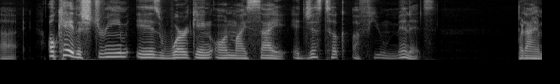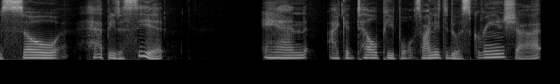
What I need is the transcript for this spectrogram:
Uh, okay, the stream is working on my site. It just took a few minutes, but I am so happy to see it. And I could tell people, so I need to do a screenshot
